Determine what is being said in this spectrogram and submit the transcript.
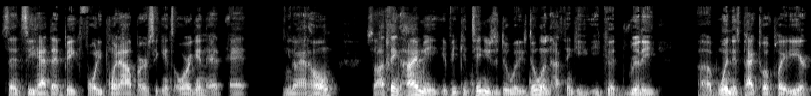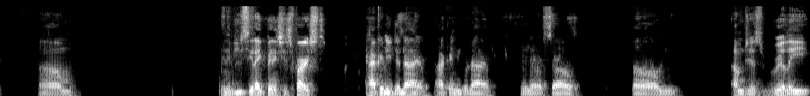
since he had that big forty point outburst against Oregon at at you know at home. So I think Jaime, if he continues to do what he's doing, I think he he could really uh, win this Pac-12 Play of the Year. Um, and if UCLA finishes first, how can you deny him? How can you deny him? You know, so um, I'm just really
